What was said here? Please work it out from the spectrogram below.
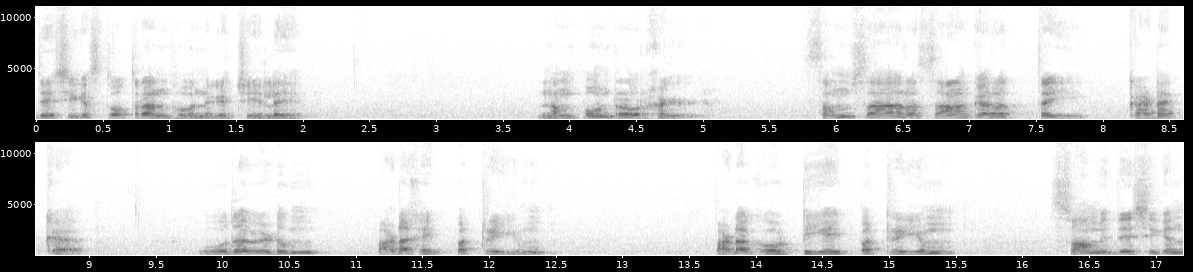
தேசிக ஸ்தோத்திரானுபவ நிகழ்ச்சியிலே நம் போன்றவர்கள் சம்சார சாகரத்தை கடக்க உதவிடும் படகை பற்றியும் படகோட்டியை பற்றியும் சுவாமி தேசிகன்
